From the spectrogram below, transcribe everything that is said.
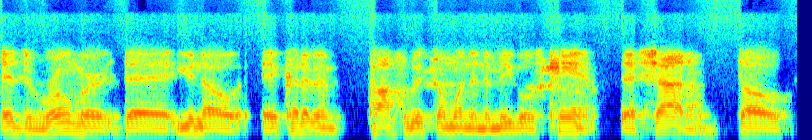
it's rumored that you know it could have been possibly someone in the Migos camp that shot him. So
